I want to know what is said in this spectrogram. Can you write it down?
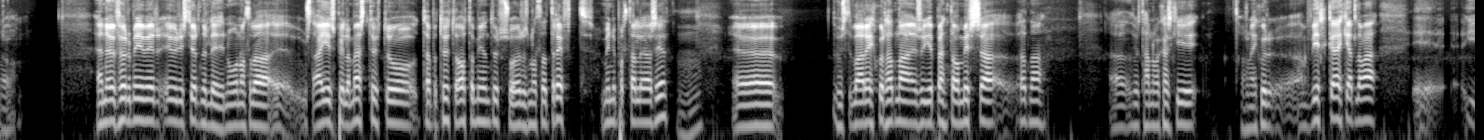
já. en ef við förum yfir, yfir í stjörnuliði nú er náttúrulega, eh, þú veist, ægir spila mest 20, og tæpa 28 mínútur svo eru þessu náttúrulega dreift minniboltalega séð mm -hmm. uh, þú veist, var einhver þarna eins og ég bent á að Mirsa þarna að, þú veist, hann var kannski það einhver, hann virkaði ekki allavega e, í,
